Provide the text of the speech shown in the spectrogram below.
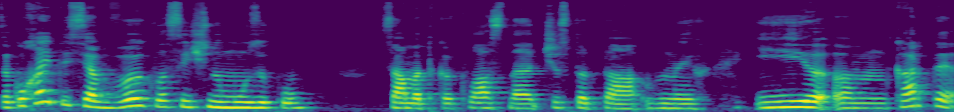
Закохайтеся в класичну музику, саме така класна чистота в них. І ем, карта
